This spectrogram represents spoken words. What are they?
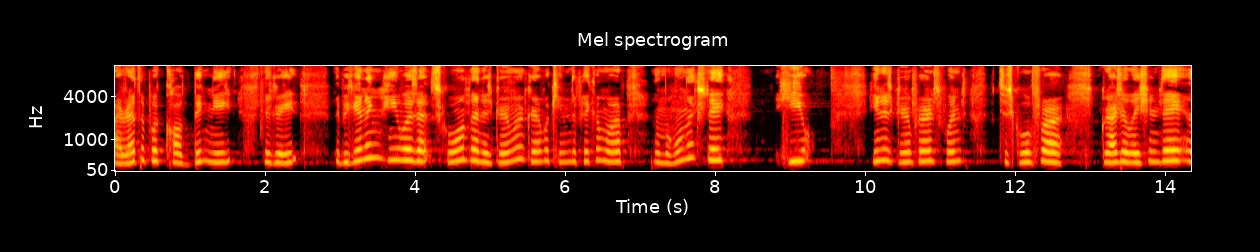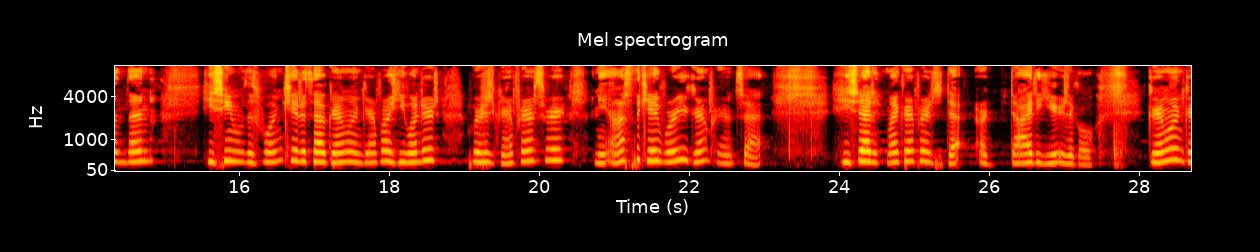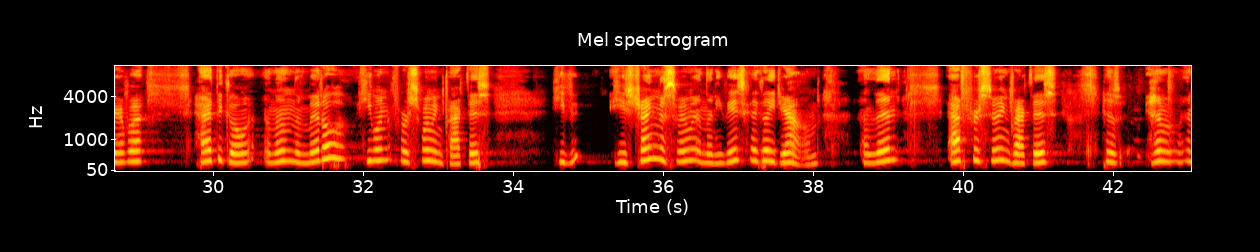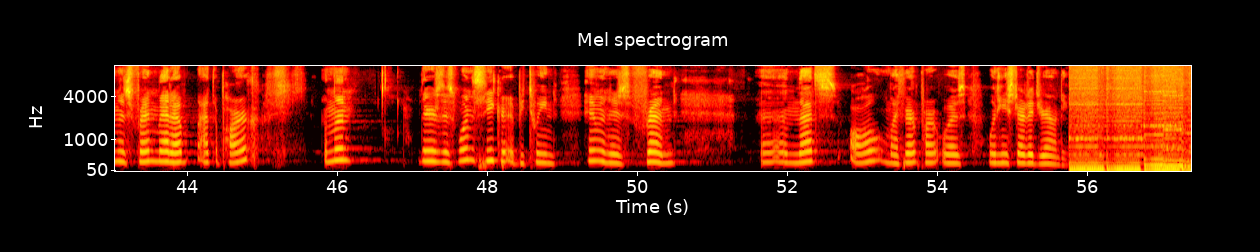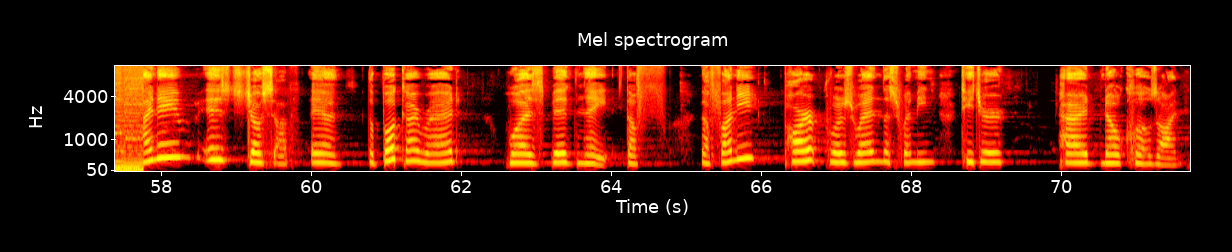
I read the book called Big Nate the Great. The beginning, he was at school, then his grandma and grandpa came to pick him up, and the whole next day, he, he and his grandparents went to school for graduation day, and then he seen this one kid without grandma and grandpa. He wondered where his grandparents were, and he asked the kid, "Where are your grandparents at?" He said, "My grandparents di- are died years ago." Grandma and grandpa had to go, and then in the middle, he went for swimming practice. He he's trying to swim, and then he basically drowned. And then after swimming practice, his him and his friend met up at the park, and then there's this one secret between him and his friend, and that's all. My favorite part was when he started drowning. My name is Joseph, and the book I read was Big Nate. The, f- the funny part was when the swimming teacher had no clothes on.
